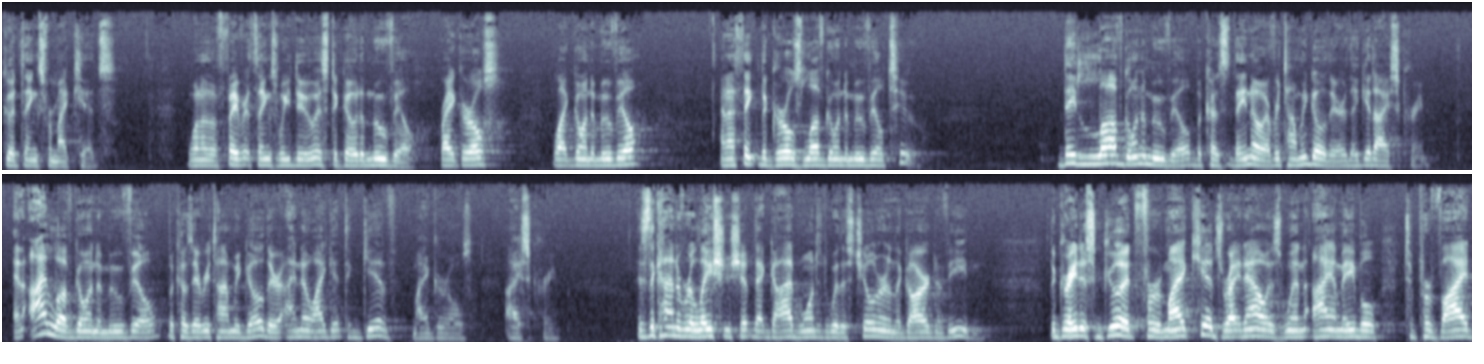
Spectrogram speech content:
good things for my kids. One of the favorite things we do is to go to Mooville, right, girls? Like going to Mooville? And I think the girls love going to Mooville too. They love going to Mooville because they know every time we go there, they get ice cream. And I love going to Mooville because every time we go there, I know I get to give my girls ice cream. This is the kind of relationship that God wanted with his children in the Garden of Eden. The greatest good for my kids right now is when I am able to provide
